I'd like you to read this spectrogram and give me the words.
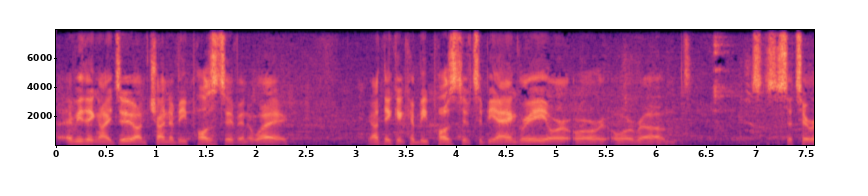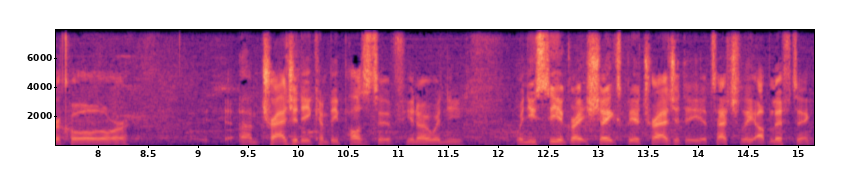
everything I do, I'm trying to be positive in a way. I think it can be positive to be angry or, or, or um, satirical or um, tragedy can be positive. You know, when you when you see a great Shakespeare tragedy, it's actually uplifting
